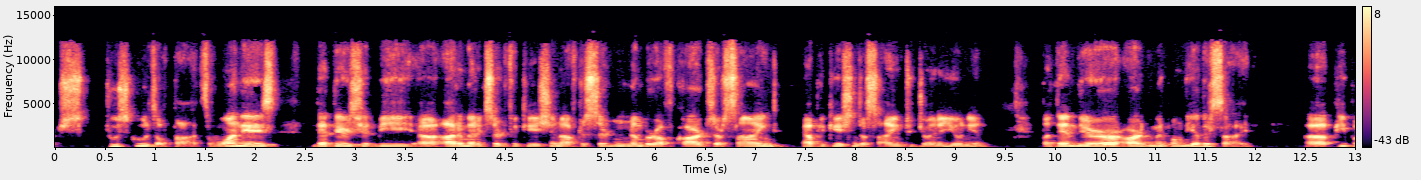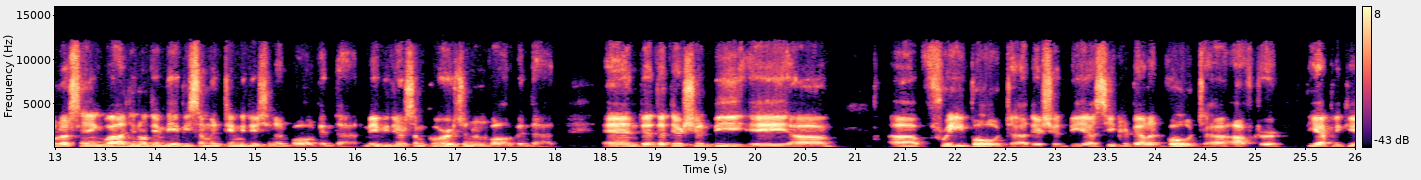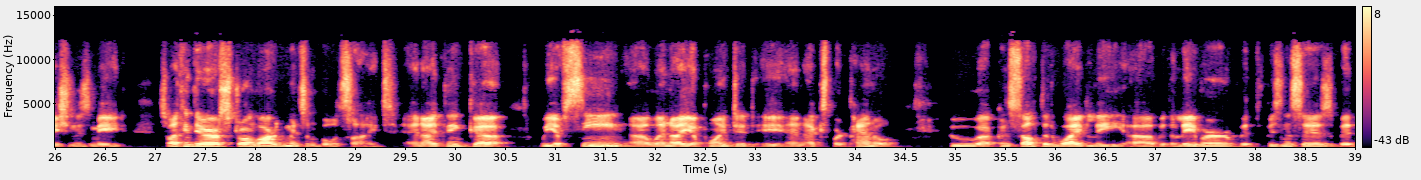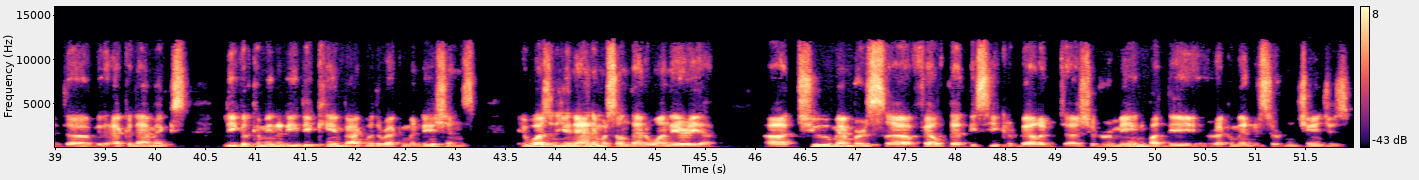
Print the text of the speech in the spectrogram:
two schools of thoughts. One is that there should be uh, automatic certification after a certain number of cards are signed, applications are signed to join a union. But then there are arguments from the other side. Uh, people are saying, well, you know, there may be some intimidation involved in that. Maybe there's some coercion involved in that, and uh, that there should be a uh, uh, free vote. Uh, there should be a secret ballot vote uh, after the application is made. So I think there are strong arguments on both sides. And I think uh, we have seen when I appointed a, an expert panel who uh, consulted widely with the labor, with businesses, with, with academics, legal community, they came back with the recommendations. It wasn't unanimous on that one area. Uh, two members uh, felt that the secret ballot uh, should remain, but they recommended certain changes.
